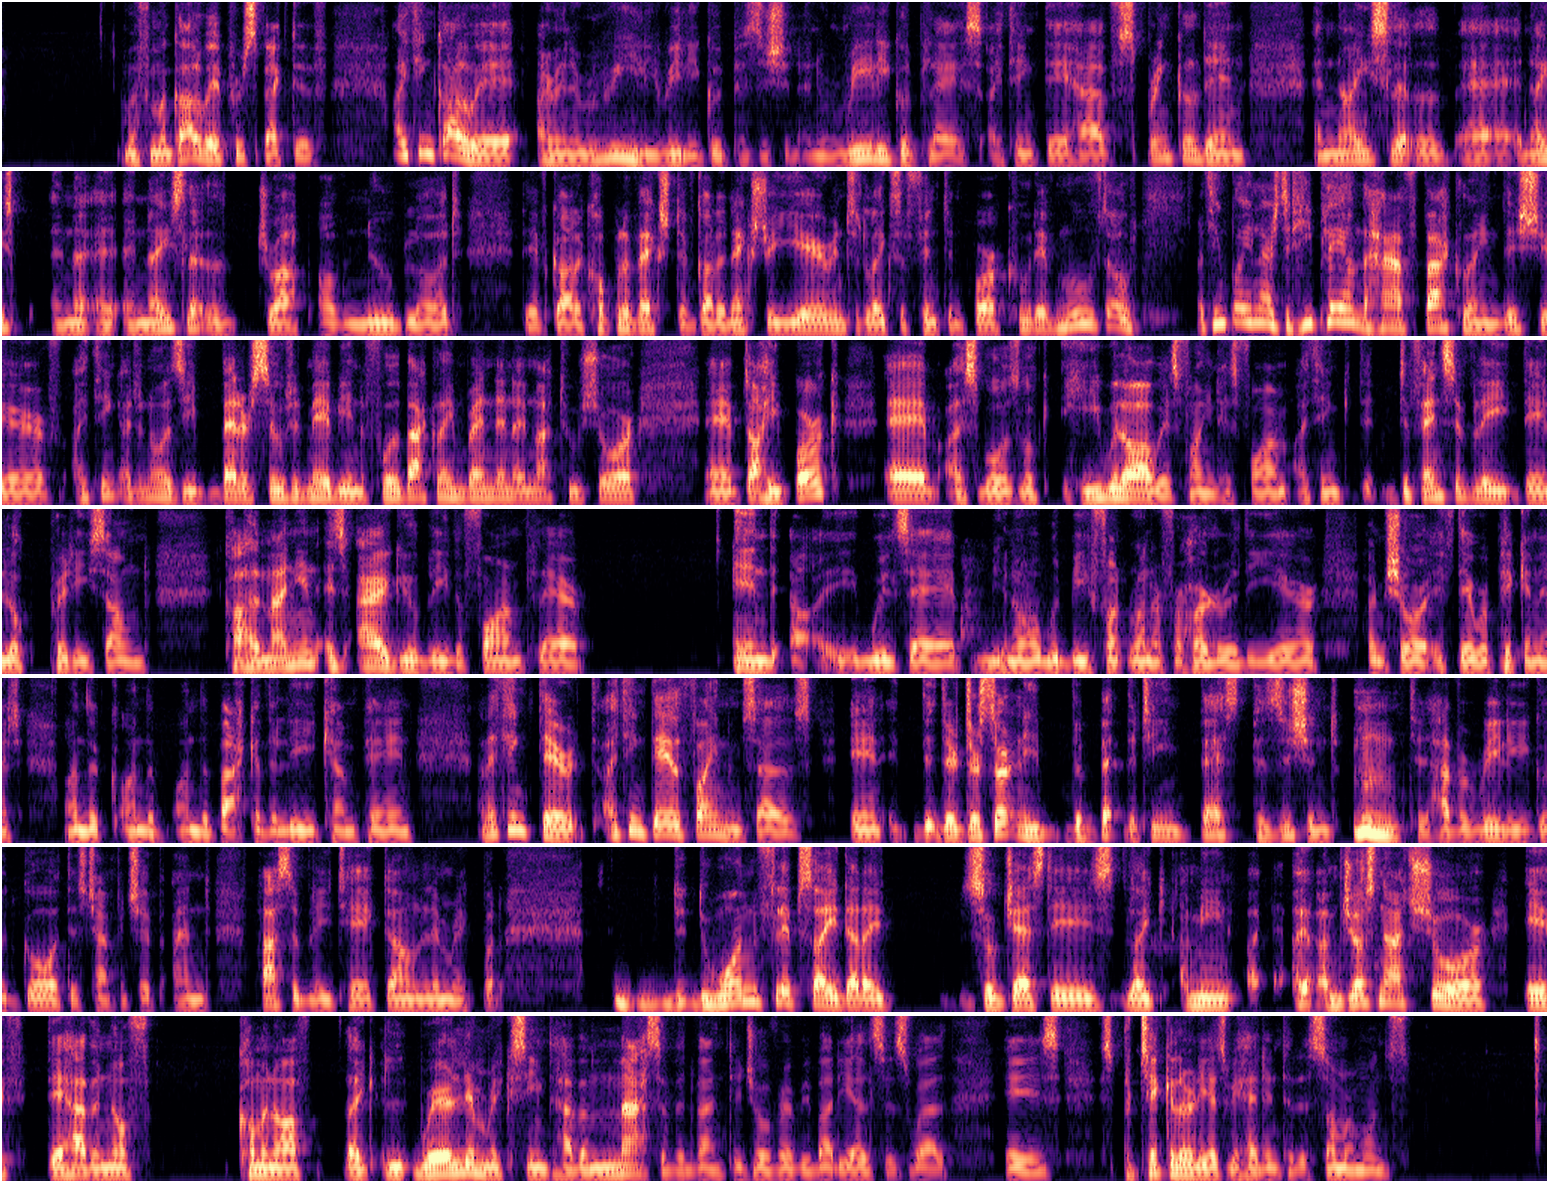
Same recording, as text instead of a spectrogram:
But from a Galway perspective, I think Galway are in a really, really good position and a really good place. I think they have sprinkled in a nice little, uh, a nice, a, a, nice little drop of new blood. They've got a couple of extra. They've got an extra year into the likes of Fintan Burke, who they've moved out. I think by and large, did he play on the half back line this year? I think I don't know. Is he better suited maybe in the full back line, Brendan? I'm not too sure. Uh, Daithí Burke, um, I suppose. Look, he will always find his form. I think defensively they look pretty sound. Cathal Mannion is arguably the form player and uh, we'll say you know would be front runner for hurler of the year. I'm sure if they were picking it on the on the on the back of the league campaign. And i think they're i think they'll find themselves in they're, they're certainly the the team best positioned to have a really good go at this championship and possibly take down limerick. But the, the one flip side that i suggest is like i mean I, i'm just not sure if they have enough coming off like where limerick seem to have a massive advantage over everybody else as well is, is particularly as we head into the summer months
